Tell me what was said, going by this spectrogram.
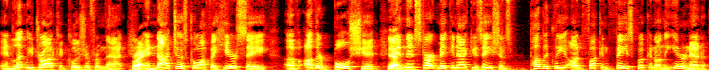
and let me draw a conclusion from that. Right. And not just go off a hearsay of other bullshit Yeah. and then start making accusations publicly on fucking Facebook and on the internet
